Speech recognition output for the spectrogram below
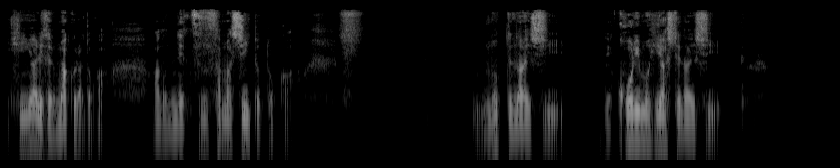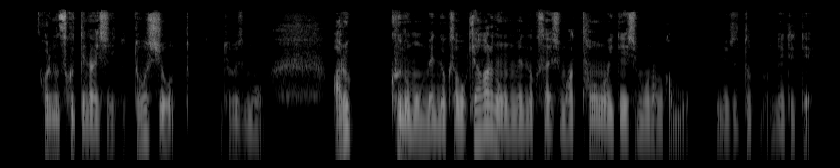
ひんやりする枕とか、あの、熱さまシートとか、持ってないし、で、氷も冷やしてないし、氷も作ってないし、どうしようと。とりあえずもう、歩くのもめんどくさい。起き上がるのもめんどくさいし、もう頭も痛いし、もうなんかもう、ずっと寝てて。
